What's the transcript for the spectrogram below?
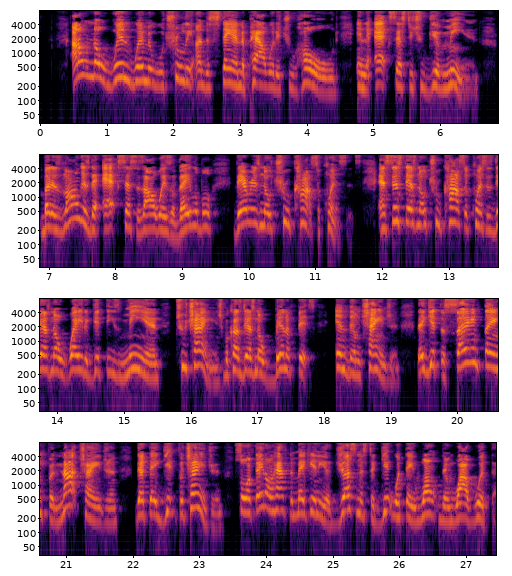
I don't know when women will truly understand the power that you hold and the access that you give men. But as long as the access is always available, there is no true consequences. And since there's no true consequences, there's no way to get these men to change because there's no benefits in them changing. They get the same thing for not changing that they get for changing. So if they don't have to make any adjustments to get what they want, then why would they?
